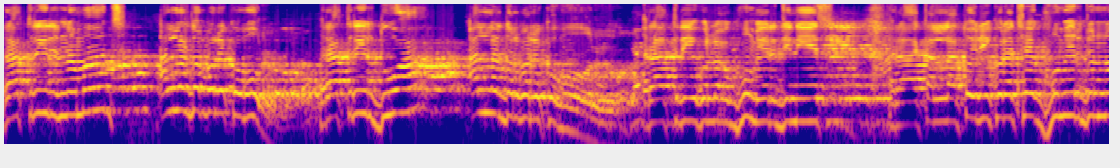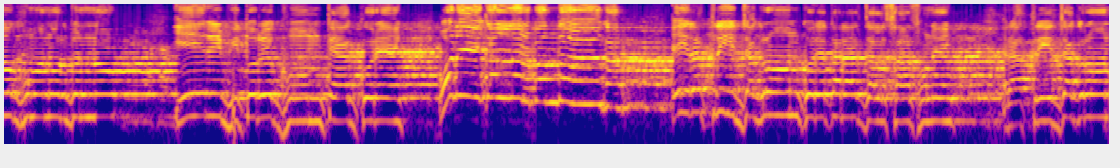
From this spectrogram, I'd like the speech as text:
রাত্রির নামাজ আল্লাহর দরবারে কবুল। রাত্রির দোয়া আল্লাহর দরবারে কবুল। রাত্রি হলো ঘুমের জিনিস। রাত আল্লাহ তৈরি করেছে ঘুমের জন্য, ঘুমানোর জন্য। এর ভিতরে ঘুম ত্যাগ করে অনেক আল্লাহর বান্দা এই রাত্রি জাগরণ করে তারা জালসা শোনে। রাত্রি জাগরণ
